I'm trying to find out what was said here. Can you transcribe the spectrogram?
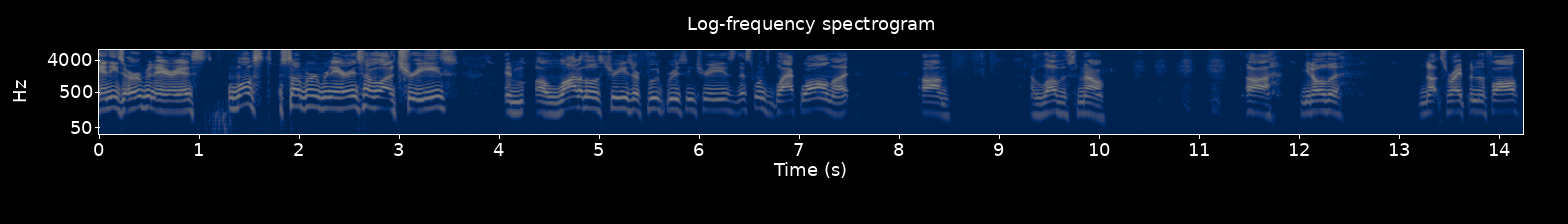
In these urban areas, most suburban areas have a lot of trees, and a lot of those trees are food producing trees. This one's black walnut. Um, I love the smell. Uh, you know, the nuts ripen in the fall,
